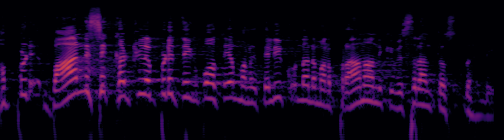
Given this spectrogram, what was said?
అప్పుడే బానిస కట్లు ఎప్పుడే తెగిపోతాయో మనకు తెలియకుండానే మన ప్రాణానికి విశ్రాంతి వస్తుందండి.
